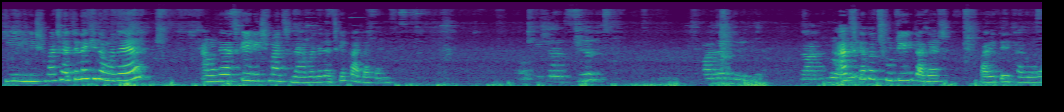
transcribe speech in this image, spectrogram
কি, ইলিশ মাছ হয়েছে নাকি তোমাদের? আমাদের আজকে ইলিশ মাছ না, আমাদের আজকে কাটা পানি আজকে তো ছুটি, তাদের বাড়িতেই থাকবে।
